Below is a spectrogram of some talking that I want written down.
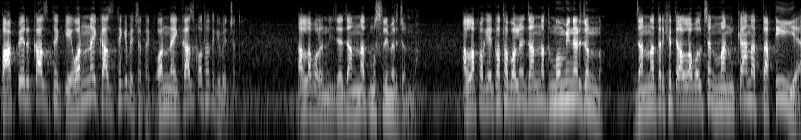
পাপের কাজ থেকে, অন্যায় কাজ থেকে বেঁচে থাকে। অন্যায় কাজ কথা থেকে বেঁচে থাকে। আল্লাহ বলেননি যে জান্নাত মুসলিমের জন্য। আল্লাহ পাকে কথা বলেন, জান্নাত মমিনের জন্য। জান্নাতের ক্ষেত্রে আল্লাহ বলছেন মানকানা তাকিয়া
